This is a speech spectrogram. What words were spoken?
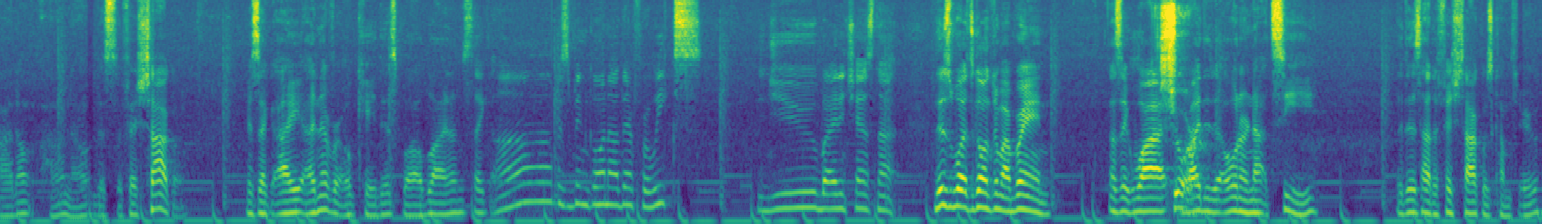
I don't, I don't know. This is a fish taco. It's like I, I never okayed this, blah blah. And I'm just like, ah, it's been going out there for weeks. did you by any chance not? This is what's going through my brain. I was like, why? Sure. Why did the owner not see that this is how the fish tacos come through?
